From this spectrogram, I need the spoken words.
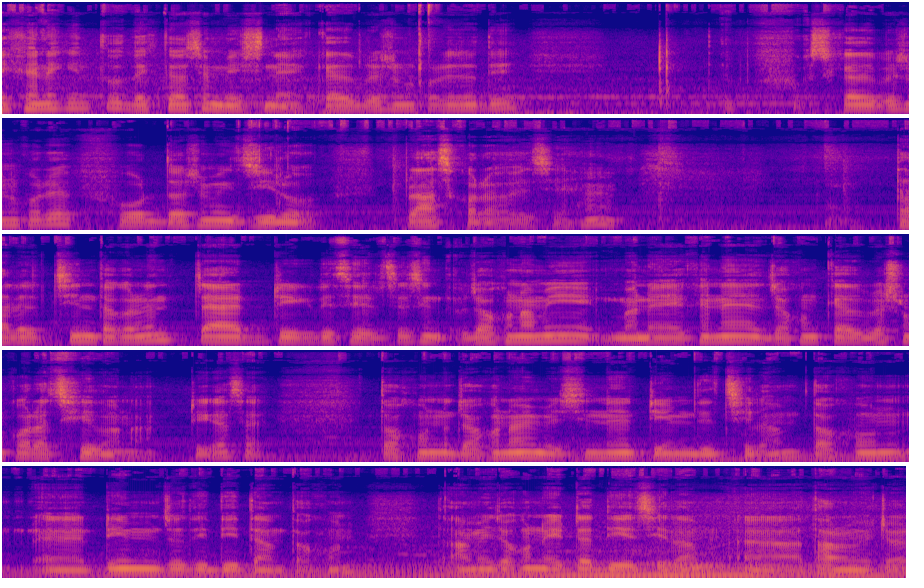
এখানে কিন্তু দেখতে পাচ্ছে মেশিনে ক্যালকুলেশন করে যদি ক্যালকুলেশন করে ফোর দশমিক জিরো প্লাস করা হয়েছে হ্যাঁ? তাহলে চিন্তা করেন চার ডিগ্রি সেলসিয়াস যখন আমি মানে এখানে যখন ক্যালকুলেশন করা ছিল না, ঠিক আছে? তখন যখন আমি মেশিনে ডিম দিচ্ছিলাম, তখন ডিম যদি দিতাম তখন আমি যখন এটা দিয়েছিলাম থার্মোমিটার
